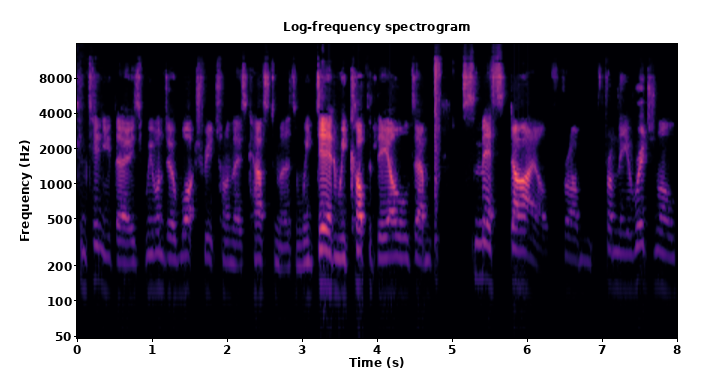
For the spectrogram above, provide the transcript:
continued those. We want to do a watch for each one of those customers, and we did. And we copied the old um, Smith dial from from the original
